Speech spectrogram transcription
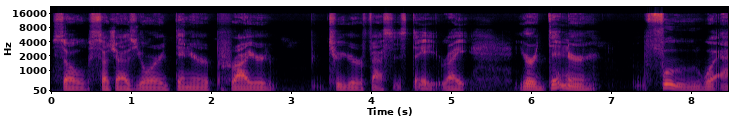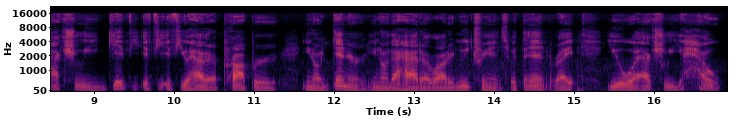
So such as your dinner prior to your fasted state right your dinner food will actually give you if if you have a proper you know dinner you know that had a lot of nutrients within right? You will actually help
